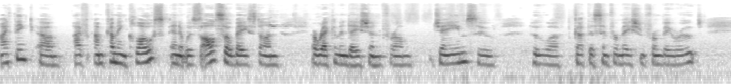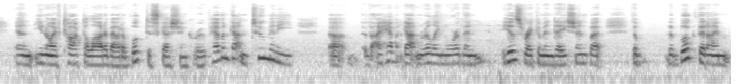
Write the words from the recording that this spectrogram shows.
I think um, i am coming close, and it was also based on a recommendation from James, who who uh, got this information from Beirut. And you know, I've talked a lot about a book discussion group. Haven't gotten too many. Uh, I haven't gotten really more than his recommendation, but the the book that I'm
